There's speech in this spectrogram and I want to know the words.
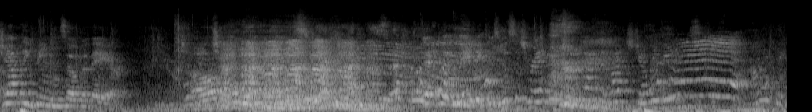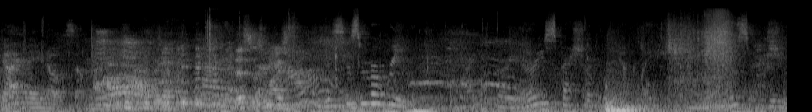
jelly beans over there. Oh. That- Maybe, because Mrs. Reagan is the guy that likes jelly beans? I may know someone. This is my, This is Marie. Very special family. Very special.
